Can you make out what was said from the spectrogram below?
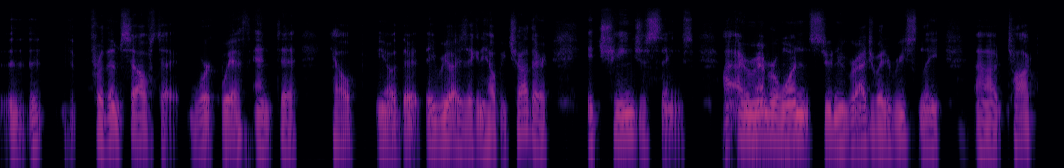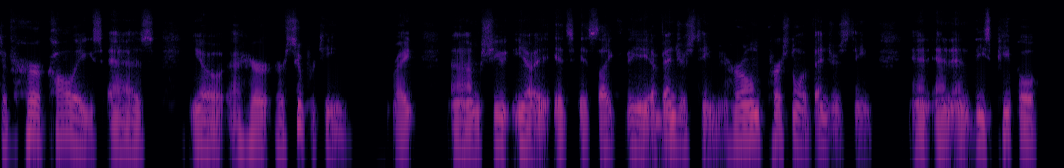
the, the, for themselves to work with and to help you know they realize they can help each other it changes things. I, I remember one student who graduated recently uh, talked of her colleagues as you know her her super team right? Um, she you know it's it's like the avengers team her own personal avengers team and and and these people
